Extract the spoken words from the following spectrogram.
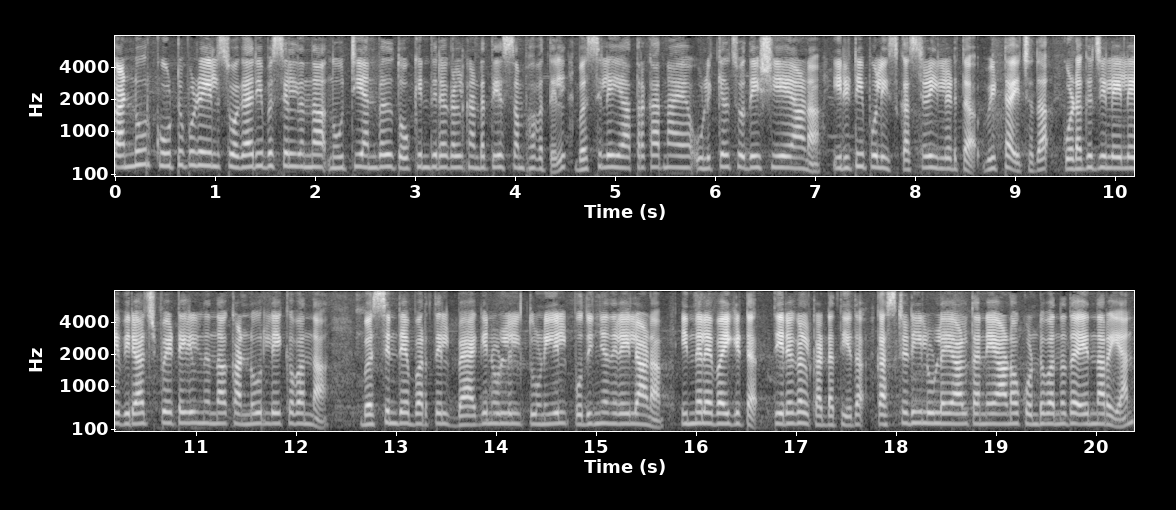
കണ്ണൂർ കൂട്ടുപുഴയിൽ സ്വകാര്യ ബസ്സിൽ നിന്ന് നൂറ്റി അൻപത് തോക്കിൻ തിരകൾ കണ്ടെത്തിയ സംഭവത്തിൽ ബസ്സിലെ യാത്രക്കാരനായ ഉളിക്കൽ സ്വദേശിയെയാണ് ഇരിട്ടി പോലീസ് കസ്റ്റഡിയിലെടുത്ത് വിട്ടയച്ചത്. കുടക് ജില്ലയിലെ വിരാജ്പേട്ടയിൽ നിന്ന് കണ്ണൂരിലേക്ക് വന്ന ബസിന്റെ ബർത്തിൽ ബാഗിനുള്ളിൽ തുണിയിൽ പൊതിഞ്ഞ നിലയിലാണ് ഇന്നലെ വൈകിട്ട് തിരകൾ കണ്ടെത്തിയത്. കസ്റ്റഡിയിലുള്ളയാൾ തന്നെയാണോ കൊണ്ടുവന്നത് എന്നറിയാൻ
